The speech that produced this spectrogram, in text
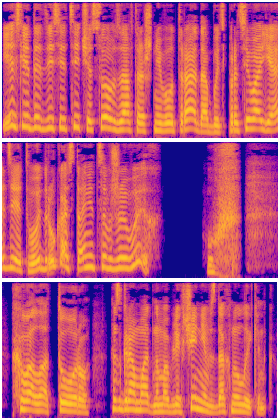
«Если до десяти часов завтрашнего утра добыть противоядие, твой друг останется в живых». «Уф, хвала Тору!» — с громадным облегчением вздохнул Икинг.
